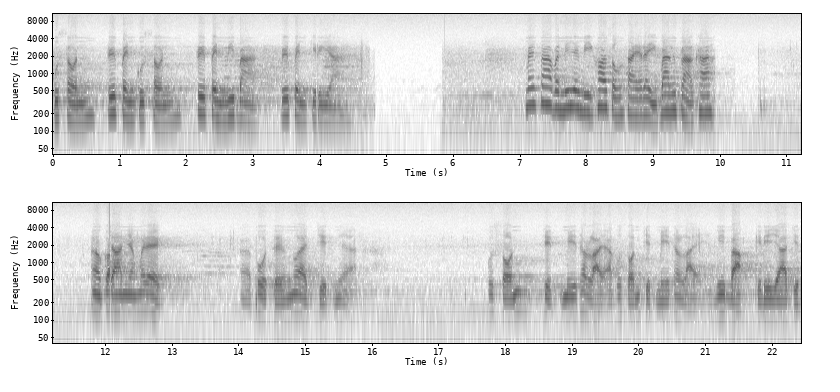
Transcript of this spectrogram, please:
กุศล หรือเป็นกุศล หรือเป็นวิบาก หรือเป็นกิริยา ไม่ทราบวันนี้ยังมีข้อสงสัยอะไรอีกบ้างหรือเปล่าคะอ้าวก็อาจารย์ยังไม่ได้เอ่อพูดถึงว่าจิตเนี่ย กุศลจิตมีเท่าไหร่ อกุศลจิตมีเท่าไหร่ วิบากกิริยาจิต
